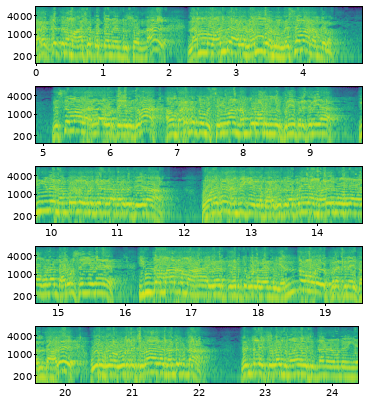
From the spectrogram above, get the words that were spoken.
வழக்கத்தை நம்ம ஆசைப்பட்டோம் என்று சொன்னால் நம்ம வந்து அதை நம்பணும். நிசமா நம்பணும். நிச்சயமாக அல்லாஹ் ஒருத்தன் இருக்கிறான் அவன் பறக்கத்து ஒண்ணு செய்வான் நம்புறவனுக்கு இது ஒரு பெரிய பிரச்சனையா? நீங்களே நம்பல உனக்கே அல்லாஹ் பறக்க செய்யறான்? உனக்கு நம்பிக்கை இல்லை. பறக்கத்தில் அப்படியே மறைமுகமா உனக்கு கொண்டாந்து அருள் செய்யணும் இந்த மாதிரி நம்ம எடுத்து- எடுத்துக்கொள்ள வேண்டும். எந்த ஒரு பிரச்சனையை தந்தாலும் ஒரு ஒரு- ஒரு லட்சம் ரூபாய் தந்துவிட்டான் ரெண்டு லட்சம் ரூபாய்க்கு நோயை வச்சுட்டான் என்ன பண்ணுவீங்க?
